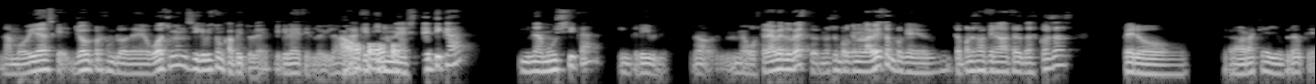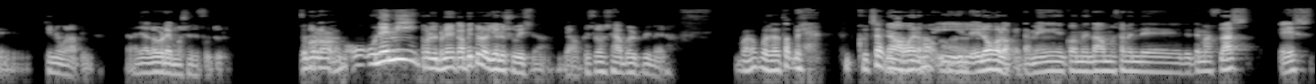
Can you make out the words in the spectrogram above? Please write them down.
La movida es que yo, por ejemplo, de Watchmen sí que he visto un capítulo, eh, que quería decirlo. Y la Ah, verdad que tiene ojo. una estética y una música increíble. No, me gustaría ver el resto. No sé por qué no la he visto, porque te pones al final a hacer otras cosas. Pero, pero la verdad que yo creo que tiene buena pinta. O sea, ya lo veremos en el futuro. Yo por lo- un Emmy por el primer capítulo yo le subí ya, ya, aunque solo sea por el primero. Bueno, pues ya está. pues, escucha que No, bueno, y, y luego lo que también comentábamos también de, de temas Flash es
